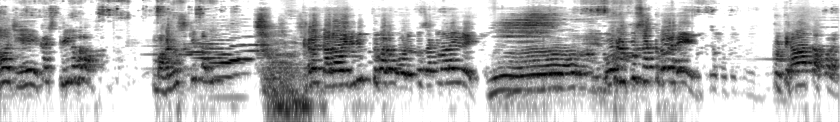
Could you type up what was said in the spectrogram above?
आज हे एका स्त्रीला मला माणूस की खरंच दादा वहिनी मी तुम्हाला ओळखू शकलो नाही. शकलो नाही. कुठे आहात आपण?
